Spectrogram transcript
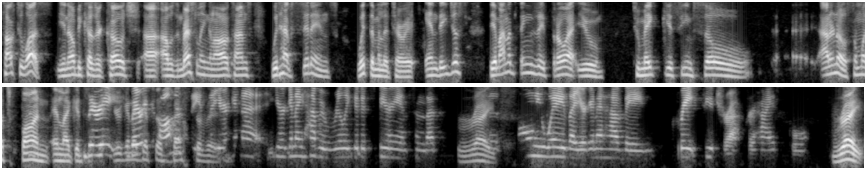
talk to us you know because our coach uh, i was in wrestling and a lot of times we'd have sit-ins with the military and they just the amount of things they throw at you to make it seem so eh, I don't know, so much fun and like it's very you're gonna very get the best of it. You're gonna you're gonna have a really good experience, and that's right. The only way that you're gonna have a great future after high school. Right.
